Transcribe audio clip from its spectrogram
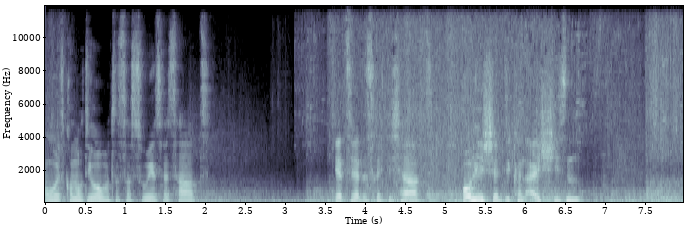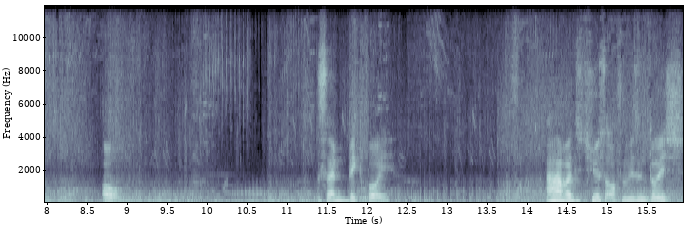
Oh, jetzt kommen noch die Roboter dazu. Jetzt wird's hart. Jetzt wird es richtig hart. Holy shit, die können Eis schießen. Oh. Das ist ein Big Boy. Ah, aber die Tür ist offen. Wir sind durch.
